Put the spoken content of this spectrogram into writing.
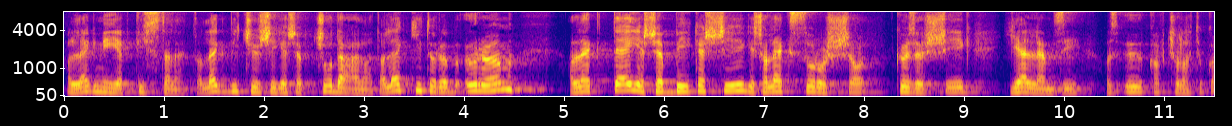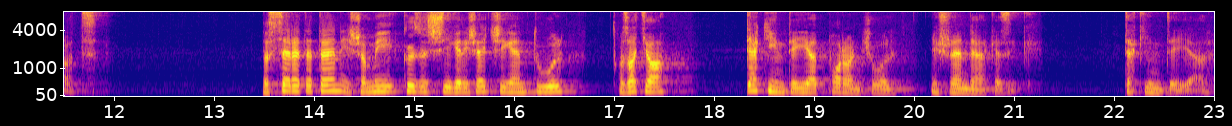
a legmélyebb tisztelet, a legdicsőségesebb csodálat, a legkitörőbb öröm, a legteljesebb békesség és a legszorosabb közösség jellemzi az ő kapcsolatukat. De a szereteten és a mély közösségen és egységen túl az Atya tekintéllyel parancsol és rendelkezik. Tekintéllyel.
